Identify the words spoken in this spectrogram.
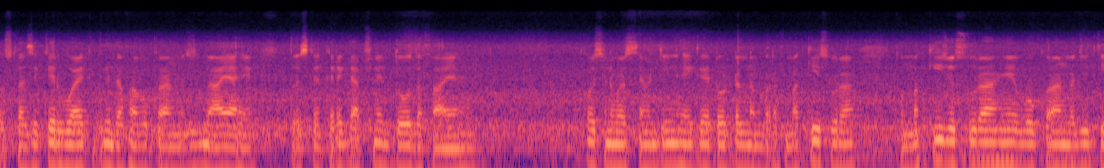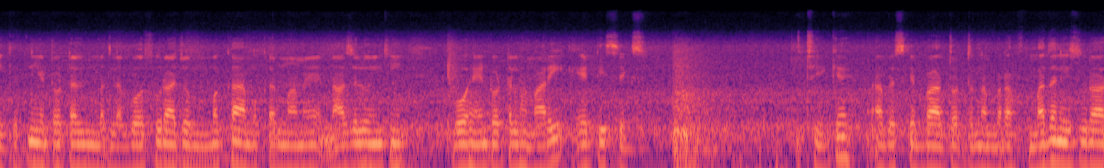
اس کا ذکر ہوا ہے، کتنی دفعہ وہ قرآن مجید میں آیا ہے؟ تو اس کا کریکٹ آپشن ہے، دو دفعہ آیا ہے۔ کوشچن نمبر سیونٹین ہے کہ ٹوٹل نمبر آف مکی سورہ تو مکی جو سورہ ہیں وہ قرآن مجید کی کتنی ہے ٹوٹل مطلب وہ سورہ جو مکہ مکرمہ میں نازل ہوئی تھیں، وہ ہیں ٹوٹل ہماری ایٹی سکس ٹھیک ہے۔ اب اس کے بعد ٹوٹل نمبر آف مدنی سورہ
